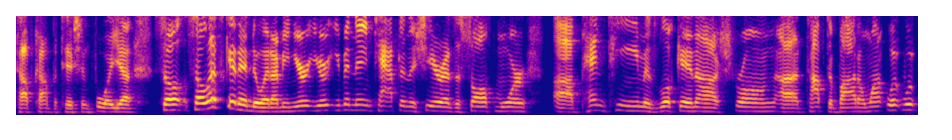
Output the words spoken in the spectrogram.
top competition for you. So so let's get into it. I mean, you're you're you've been named captain this year as a sophomore. Uh, Penn team is looking uh, strong, uh, top to bottom. What what what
